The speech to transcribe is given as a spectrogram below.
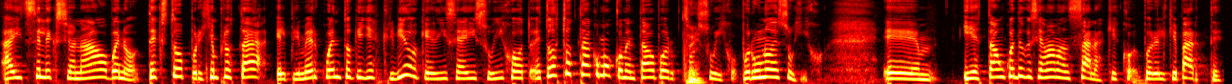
hay seleccionado, bueno, texto, por ejemplo, está el primer cuento que ella escribió, que dice ahí su hijo, todo esto está como comentado por, por Sí. su hijo, por uno de sus hijos. Eh, y está un cuento que se llama Manzanas, que es por el que parte.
